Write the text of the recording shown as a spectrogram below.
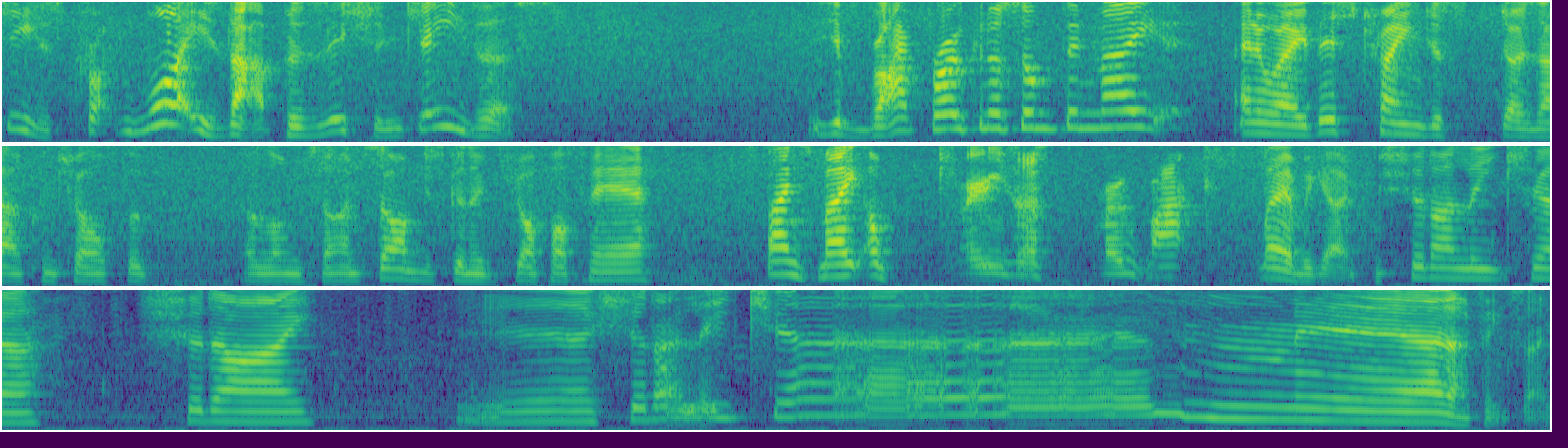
Jesus Christ, what is that position? Jesus! Is your back broken or something, mate? Anyway, this train just goes out of control for a long time, so I'm just going to drop off here. Thanks, mate. Oh, Jesus, move back. There we go. Should I leech her? Should I? Yeah, should I leech? Yeah, I don't think so.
